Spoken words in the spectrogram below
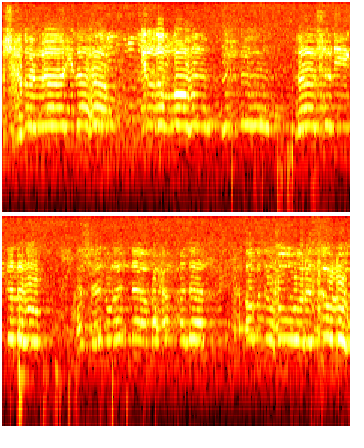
أشهد أن لا إله إلا الله محمدا عبده ورسوله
